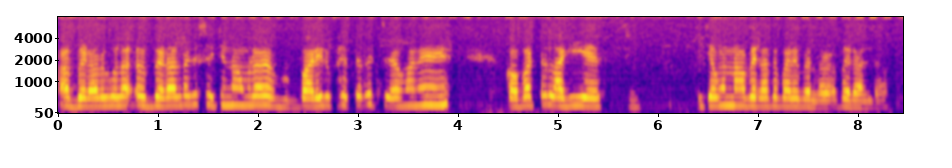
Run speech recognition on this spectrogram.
আর বেড়ালগুলা বেড়ালটাকে সেই জন্য আমরা বাড়ির ভেতরে মানে কভারটা লাগিয়ে এসেছি। যেমন না বেড়াতে পারে বেড়া- বেড়ালটা।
